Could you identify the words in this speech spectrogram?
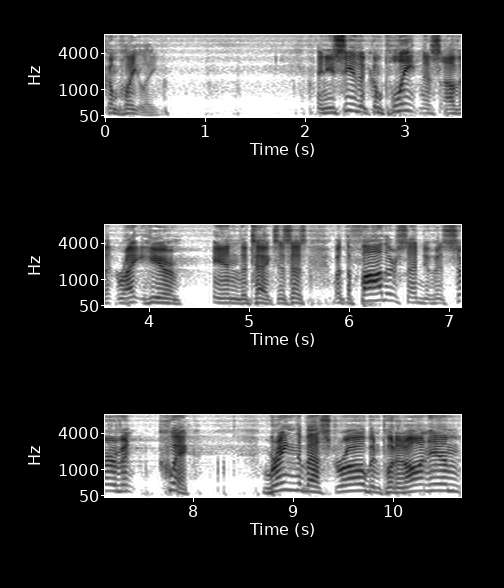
completely. And you see the completeness of it right here in the text. It says, But the father said to his servant, Quick, bring the best robe and put it on him,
